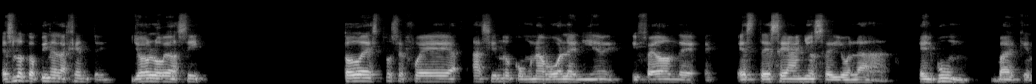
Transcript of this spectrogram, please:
es lo que opina la gente. Yo lo veo así. Todo esto se fue haciendo como una bola de nieve y fue donde este, ese año se dio la, el boom que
